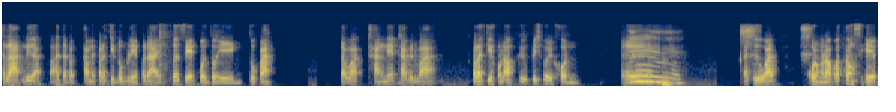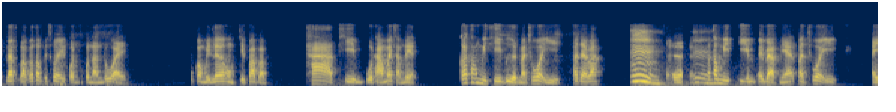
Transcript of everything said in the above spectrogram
ฉลาดเลือกเราอาจจะแบบทำให้ภารกิจล้มเหลวก็ได้ เพื่อเซฟคนตัวเองถูกปะแต่ว่าครั้งเนี้ยกลายเป็นว่าภารกิจของเราคือไปช่วยคน เออือมก็คือว่าคนของเราก็ต้อง save แล้วเราก็ต้องไปช่วยคนคนนั้นด้วยผู้กอง Miller คงคิดว่าแบบถ้าทีมกูทำไม่สำเร็จ ก็ต้องมีทีมอื่นมาช่วยอีก เข้าใจปะอืมเอออืมก็ต้องมีทีมไอ้แบบเนี้ยมาช่วยอีกไอ้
